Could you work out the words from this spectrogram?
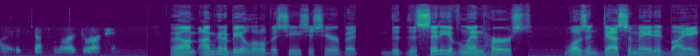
uh, it steps in the right direction. Well, I'm, I'm going to be a little facetious here, but the, the city of Lyndhurst wasn't decimated by a,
